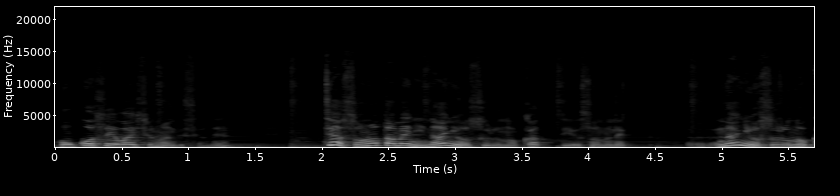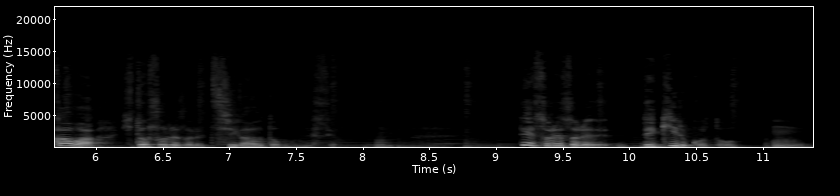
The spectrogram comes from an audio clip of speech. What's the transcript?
方向性は一緒なんですよね。じゃあそのために何をするのかっていうそのね何をするのかは人それぞれ違うと思うんですよ。うん、でそれぞれできること、うん、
